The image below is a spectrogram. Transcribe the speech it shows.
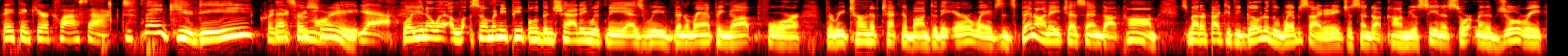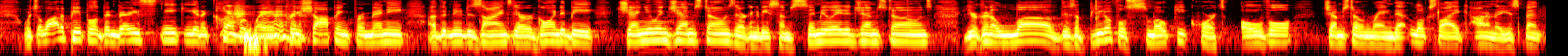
They think you're a class act. Thank you, Dee. Couldn't That's so more. sweet. Yeah. Well, you know what? So many people have been chatting with me as we've been ramping up for the return of Technibond to the airwaves. It's been on hsn.com. As a matter of fact, if you go to the website at hsn.com, you'll see an assortment of jewelry, which a lot of people have been very sneaky in a clever way in pre-shopping for many of the new designs. There are going to be genuine gemstones. There are going to be some simulated gemstones. You're going to love, there's a beautiful smoky quartz oval gemstone ring that looks like, I don't know, you spent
